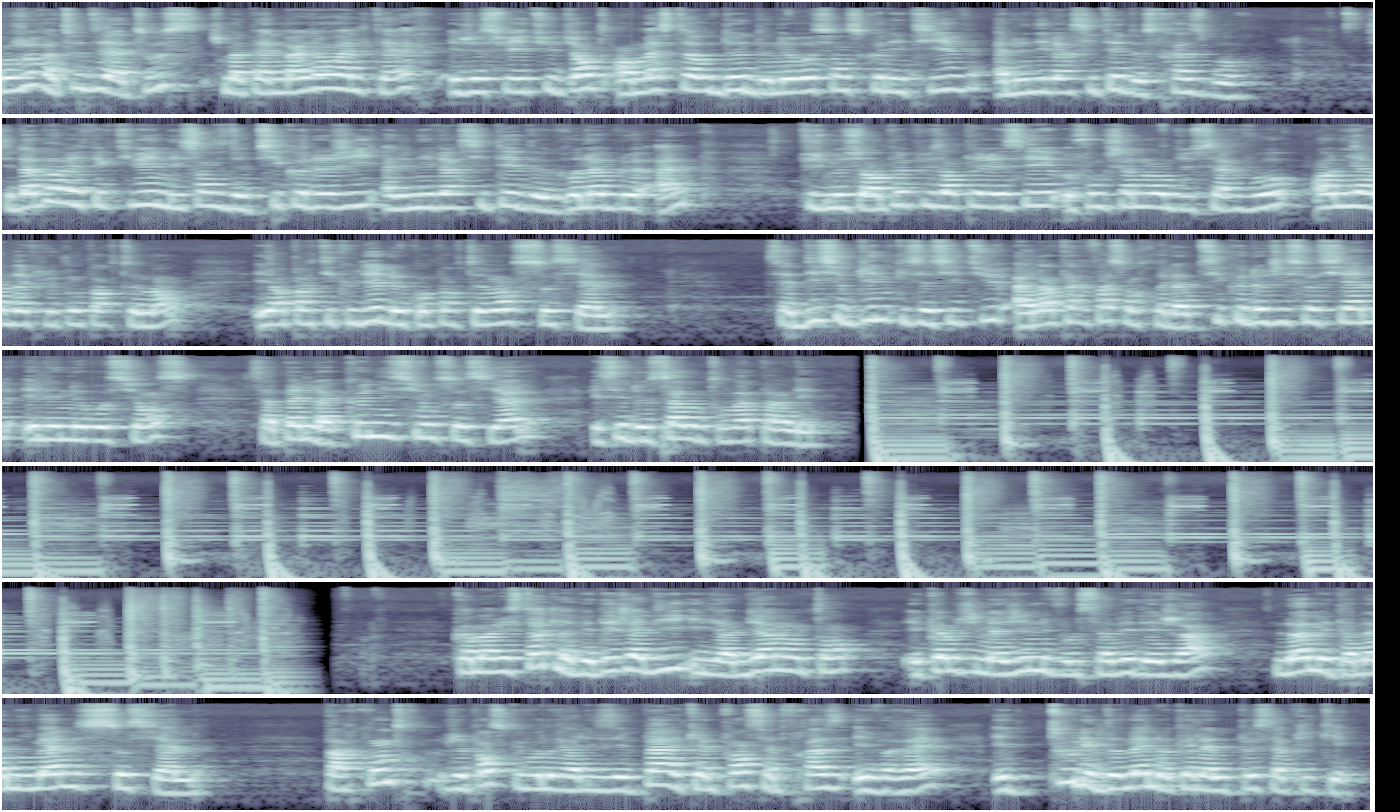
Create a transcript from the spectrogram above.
Bonjour à toutes et à tous, je m'appelle Marion Walter et je suis étudiante en Master 2 de neurosciences cognitives à l'Université de Strasbourg. J'ai d'abord effectué une licence de psychologie à l'Université de Grenoble-Alpes, puis je me suis un peu plus intéressée au fonctionnement du cerveau en lien avec le comportement, et en particulier le comportement social. Cette discipline qui se situe à l'interface entre la psychologie sociale et les neurosciences s'appelle la cognition sociale, et c'est de ça dont on va parler. Comme Aristote l'avait déjà dit il y a bien longtemps, et comme j'imagine vous le savez déjà, l'homme est un animal social. Par contre, je pense que vous ne réalisez pas à quel point cette phrase est vraie et tous les domaines auxquels elle peut s'appliquer.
